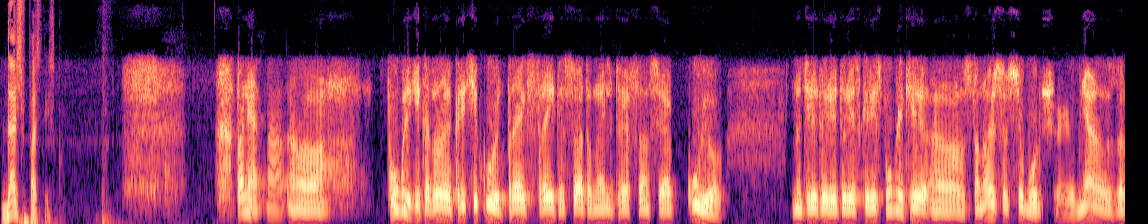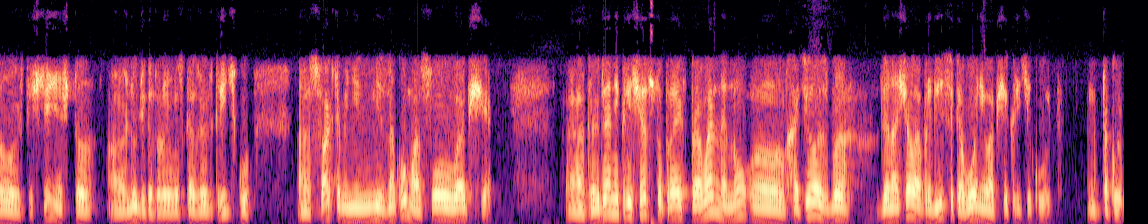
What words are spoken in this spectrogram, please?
дальше по списку. Понятно. Э, публики, которая критикует проект строительства атомной электростанции Акую на территории Турецкой Республики, э, становится все больше. И у меня здоровое впечатление, что э, люди, которые высказывают критику, с фактами не, не знакомы от слова вообще. Когда они кричат, что проект провальный, ну, хотелось бы для начала определиться, кого они вообще критикуют. Ну, такой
